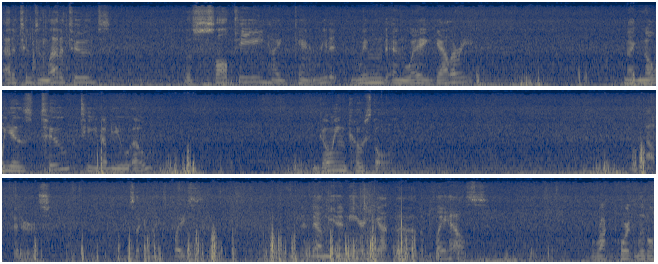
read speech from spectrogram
Attitudes and Latitudes. The Salty, I can't read it, Wind and Way Gallery. Magnolias 2, TWO. Going Coastal. Outfitters. A nice place. Then down the end here, you got the, the Playhouse. Rockport Little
